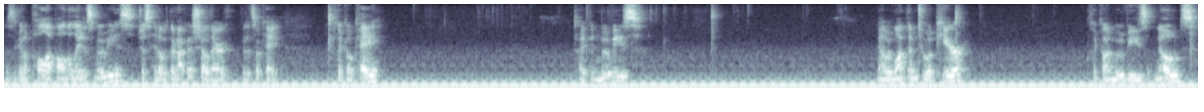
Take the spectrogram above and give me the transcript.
This is going to pull up all the latest movies. Just hit, they're not going to show there, but it's okay. Click OK. Type in movies. Now we want them to appear. Click on movies nodes.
